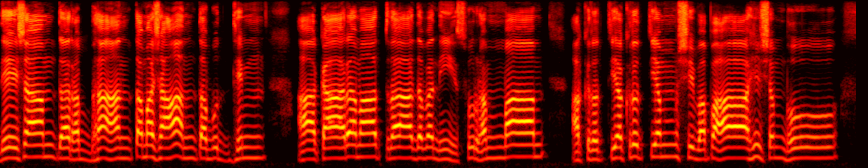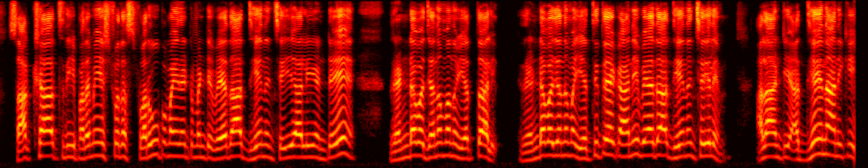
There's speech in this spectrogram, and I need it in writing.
దేశాంతరభ్రాంతమశాంత బుద్ధిం సురమ్మాం అకృత్యకృత్యం శివ పాహి శంభో సాక్షాత్ శ్రీ పరమేశ్వర స్వరూపమైనటువంటి వేదాధ్యయనం చేయాలి అంటే రెండవ జన్మను ఎత్తాలి. రెండవ జన్మ ఎత్తితే కానీ వేదాధ్యయనం చేయలేం. అలాంటి అధ్యయనానికి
